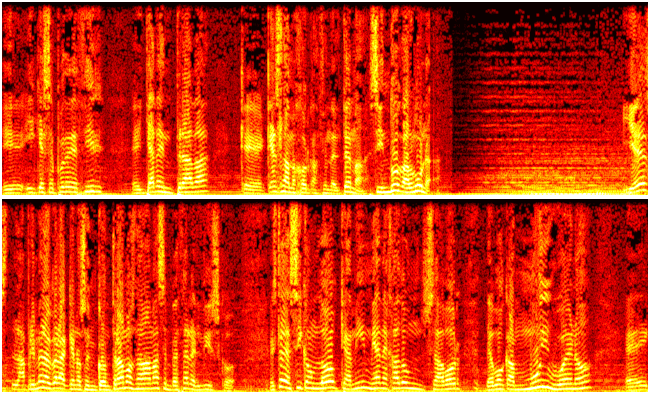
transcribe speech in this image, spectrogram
eh, y que se puede decir eh, ya de entrada que, que es la mejor canción del tema, sin duda alguna. Y es la primera la que nos encontramos nada más empezar el disco. Este de Second Law que a mí me ha dejado un sabor de boca muy bueno eh,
